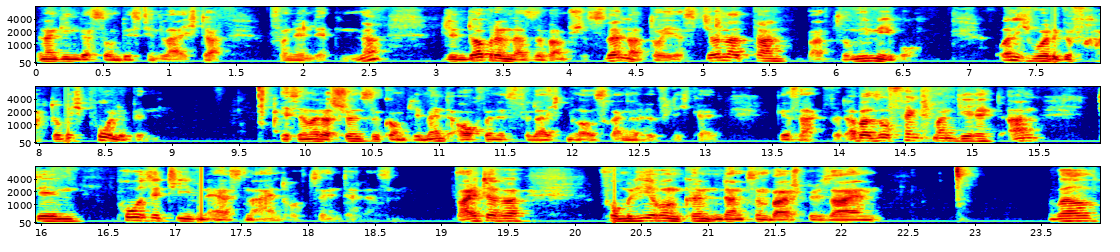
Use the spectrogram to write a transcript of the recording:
und dann ging das so ein bisschen leichter von den Lippen. Ne? Dzień dobry, nazywam się Sven, a to jest Jonathan. Bardzo mi miło. Und ich wurde gefragt, ob ich Pole bin. Ist immer das schönste Kompliment, auch wenn es vielleicht nur aus reiner Höflichkeit gesagt wird. Aber so fängt man direkt an, den positiven ersten Eindruck zu hinterlassen. Weitere Formulierungen könnten dann zum Beispiel sein, well,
